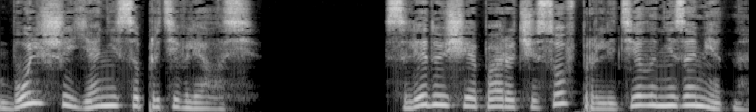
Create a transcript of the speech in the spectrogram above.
Больше я не сопротивлялась. Следующая пара часов пролетела незаметно.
